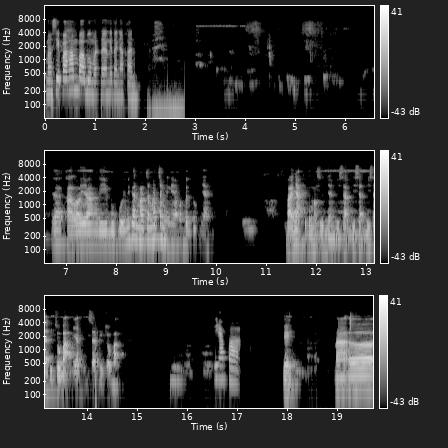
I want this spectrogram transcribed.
Masih paham Pak Bu yang ditanyakan? Ya kalau yang di buku ini kan macam-macam ini apa bentuknya? Banyak itu maksudnya. Bisa bisa bisa dicoba ya bisa dicoba. Iya pak Oke. Nah, eh,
